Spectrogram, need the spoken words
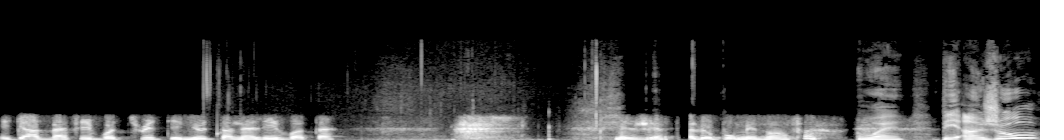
Et garde, ma fille va te tuer, t'es mieux de t'en aller, va-t'en. Mais je reste là pour mes enfants. Ouais. Puis un jour,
